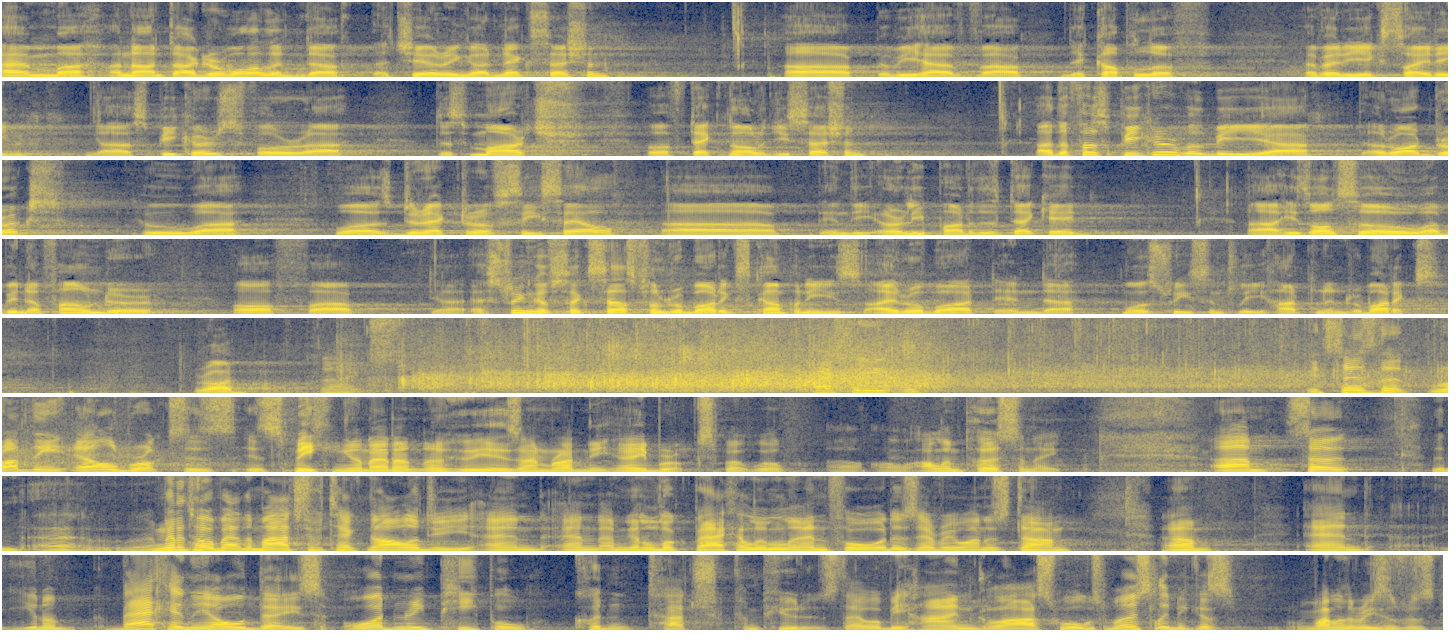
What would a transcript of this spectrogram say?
Uh, I'm uh, Anant Agrawal and uh, chairing our next session. Uh, we have uh, a couple of uh, very exciting speakers for this March of Technology session. the first speaker will be Rod Brooks, who was director of CSAIL in the early part of this decade. he's also been a founder of a string of successful robotics companies, iRobot and most recently Heartland Robotics. Rod? Thanks. Actually, it, it, says that Rodney L. Brooks is, is speaking, and I don't know who he is. I'm Rodney A. Brooks, but we'll, I'll, I'll impersonate. Um, so uh, I'm going to talk about the march of technology, and, and I'm going to look back a little and forward, as everyone has done. Um, and, you know, back in the old days, ordinary people couldn't touch computers. They were behind glass walls, mostly because one of the reasons was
